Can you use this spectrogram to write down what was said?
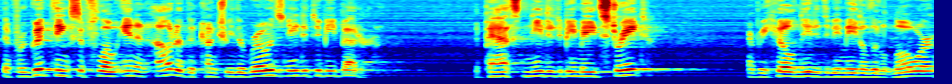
that for good things to flow in and out of the country, the roads needed to be better. The paths needed to be made straight. Every hill needed to be made a little lower.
